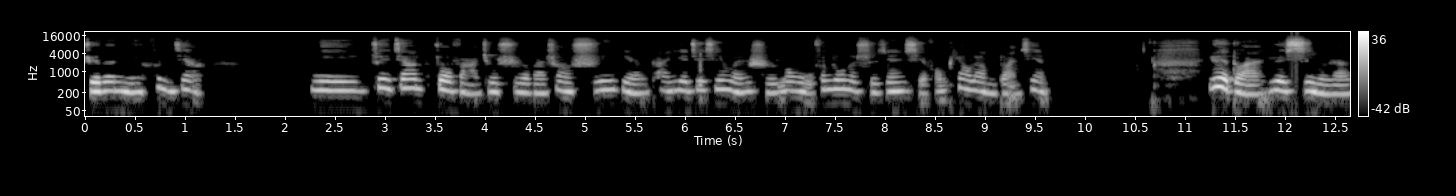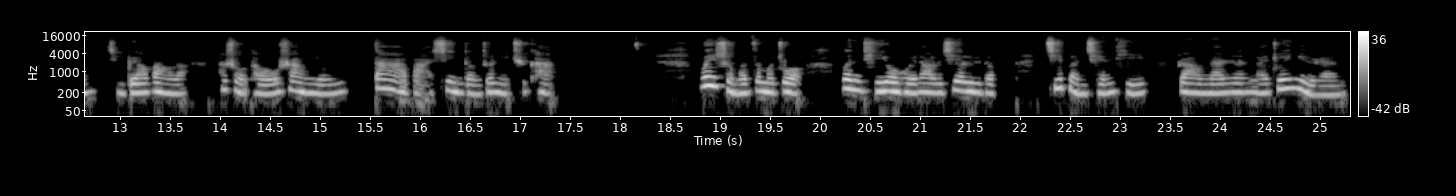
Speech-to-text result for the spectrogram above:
觉得你恨嫁。你最佳的做法就是晚上十一点看夜间新闻时，用五分钟的时间写封漂亮的短信，越短越吸引人。请不要忘了，他手头上有一大把信等着你去看。为什么这么做？问题又回到了戒律的基本前提：让男人来追女人。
